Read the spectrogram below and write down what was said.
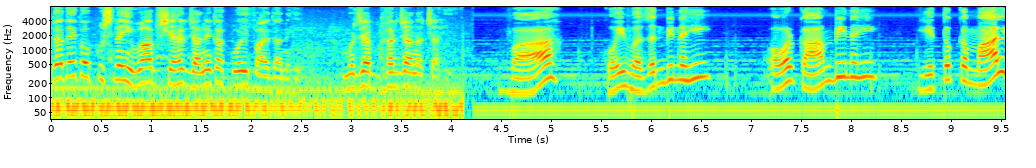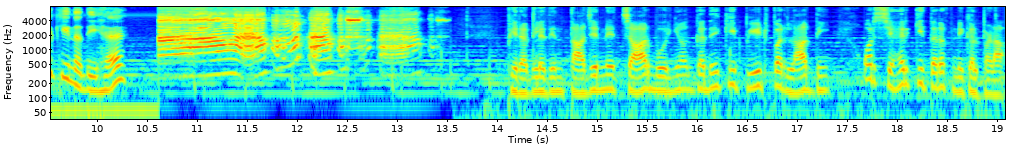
गधे को कुछ नहीं हुआ अब शहर जाने का कोई फ़ायदा नहीं। मुझे अब घर जाना चाहिए। वाह कोई वज़न भी नहीं और काम भी नहीं ये तो कमाल की नदी है। फिर अगले दिन ताजिर ने चार बोरियाँ गधे की पीठ पर लाद दी और शहर की तरफ़ निकल पड़ा।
